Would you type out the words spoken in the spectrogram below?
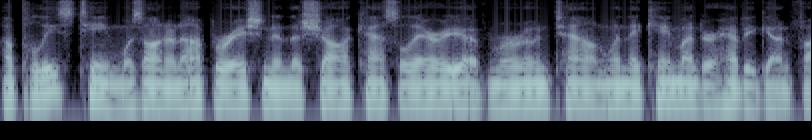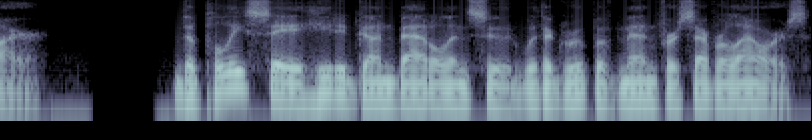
a police team was on an operation in the Shaw Castle area of Maroon Town when they came under heavy gunfire. The police say a heated gun battle ensued with a group of men for several hours.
